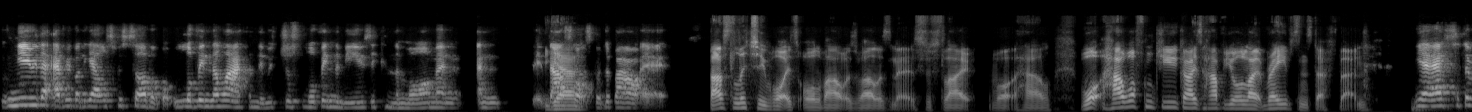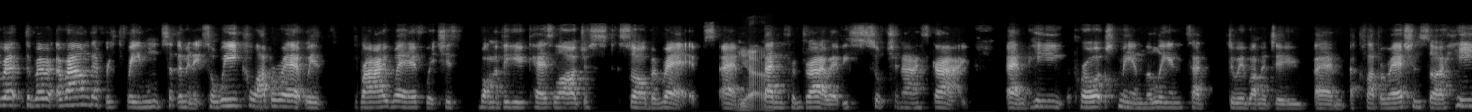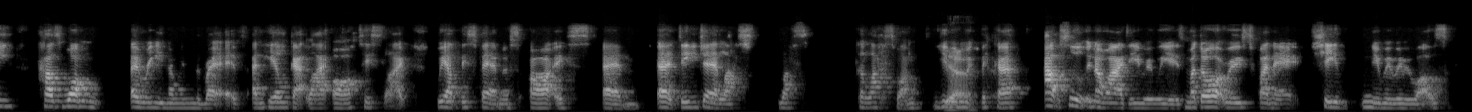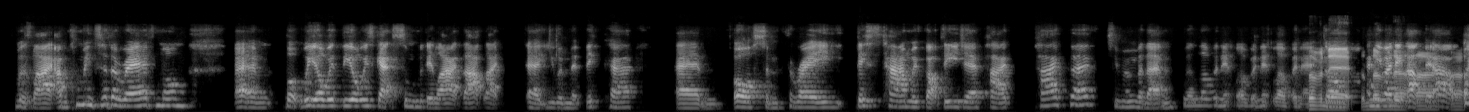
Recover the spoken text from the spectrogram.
knew that everybody else was sober but loving the life and they was just loving the music and the moment and that's Yeah. what's good about it. That's literally what it's all about as well, isn't it? It's just like, what the hell? What? How often do you guys have your like raves and stuff then? Yeah, so they're, they're around every three months at the minute. So we collaborate with Dry Wave, which is one of the UK's largest sober raves. Um, Yeah. Ben from Dry Wave, he's such a nice guy. Um, he approached me and Lily and said, "Do we want to do um, a collaboration?" So he has one arena in the rave, and he'll get like artists. Like we had this famous artist, um, uh, DJ last last the last one, Ewan Yeah. McVicar. Absolutely no idea who he is. My daughter, who's 20, she knew who he was. Was like, I'm coming to the rave, mum. Um, but we always, they always get somebody like that, like uh, Ewan McVicar, um, Awesome Three. This time we've got DJ Pipe, Piper. Do you remember them? We're loving it, loving it, loving it. Loving Don't- it, Can you loving edit it, that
